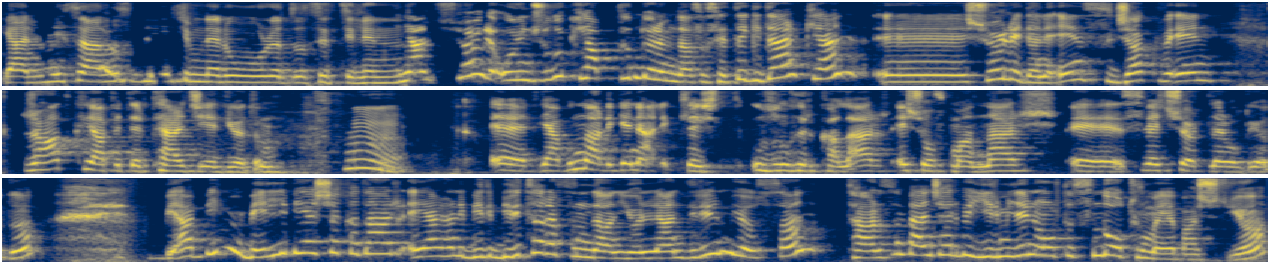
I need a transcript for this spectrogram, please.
yani mesela nasıl değişimlere uğradı stilin? Yani şöyle oyunculuk yaptığım dönemde aslında sete giderken e, şöyleydi hani en sıcak ve en rahat kıyafetleri tercih ediyordum. Hmm. Evet ya yani bunlar da genellikle işte uzun hırkalar, eşofmanlar, e, sweatshirtler oluyordu. Ya bilmiyorum belli bir yaşa kadar eğer hani biri, biri tarafından yönlendirilmiyorsan tarzın bence hani bir 20'lerin ortasında oturmaya başlıyor.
